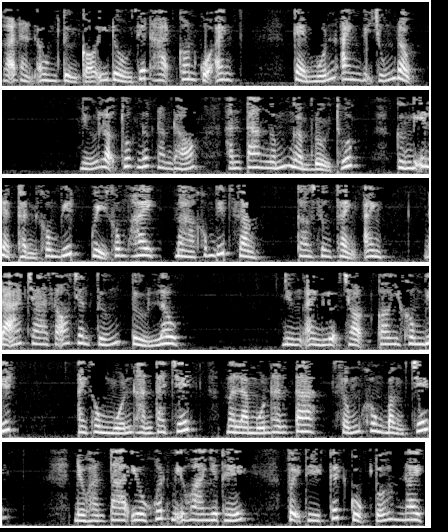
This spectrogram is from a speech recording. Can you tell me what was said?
gã đàn ông từng có ý đồ giết hại con của anh, kẻ muốn anh bị trúng độc. Nhớ lọ thuốc nước năm đó, hắn ta ngấm ngầm đổi thuốc, cứ nghĩ là thần không biết, quỷ không hay, mà không biết rằng Cao Dương Thành anh đã tra rõ chân tướng từ lâu. Nhưng anh lựa chọn coi như không biết. Anh không muốn hắn ta chết, mà là muốn hắn ta sống không bằng chết. Nếu hắn ta yêu khuất Mỹ Hoa như thế, vậy thì kết cục tối hôm nay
